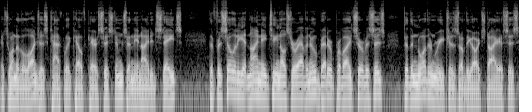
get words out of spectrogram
It's one of the largest Catholic healthcare systems in the United States. The facility at 918 Ulster Avenue better provides services to the northern reaches of the Archdiocese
